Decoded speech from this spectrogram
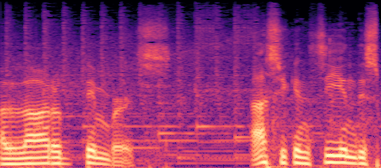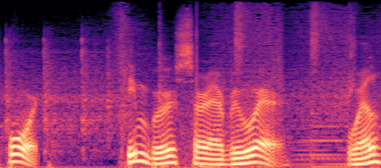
A lot of timbers. As you can see in this port, timbers are everywhere. Well,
